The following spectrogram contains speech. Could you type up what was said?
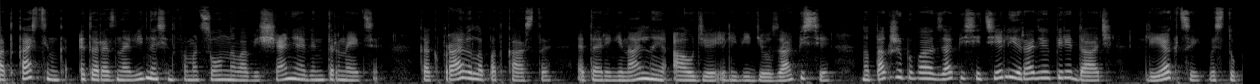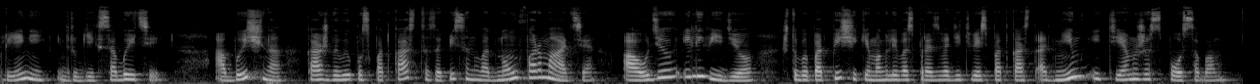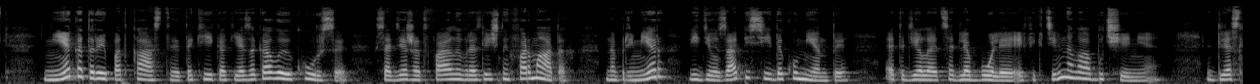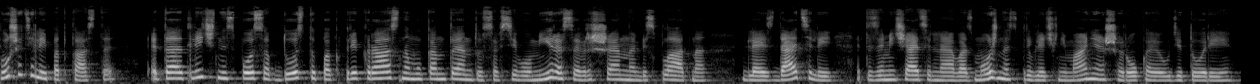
Подкастинг – это разновидность информационного вещания в интернете. Как правило, подкасты – это оригинальные аудио или видеозаписи, но также бывают записи теле- и радиопередач, лекций, выступлений и других событий. Обычно каждый выпуск подкаста записан в одном формате – аудио или видео, чтобы подписчики могли воспроизводить весь подкаст одним и тем же способом. Некоторые подкасты, такие как языковые курсы, содержат файлы в различных форматах, например, видеозаписи и документы. Это делается для более эффективного обучения. Для слушателей подкаста это отличный способ доступа к прекрасному контенту со всего мира совершенно бесплатно. Для издателей это замечательная возможность привлечь внимание широкой аудитории.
